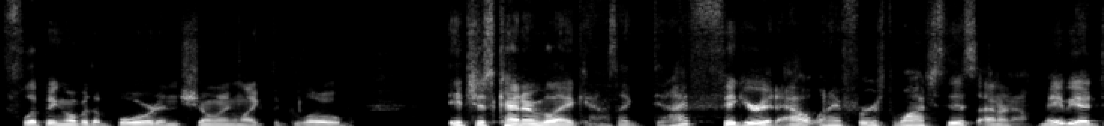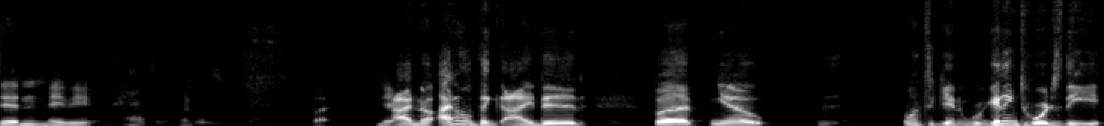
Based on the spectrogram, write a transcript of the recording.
flipping over the board and showing like the globe. It just kind of like I was like, did I figure it out when I first watched this? I don't know. Maybe I didn't. Maybe I did. Who knows? But yeah, I know. I don't think I did. But you know, once again, we're getting towards the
